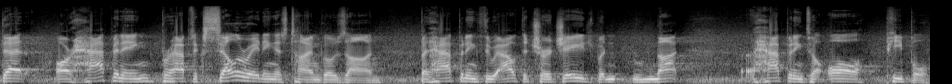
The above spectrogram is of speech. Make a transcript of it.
that are happening, perhaps accelerating as time goes on, but happening throughout the church age, but not uh, happening to all people.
